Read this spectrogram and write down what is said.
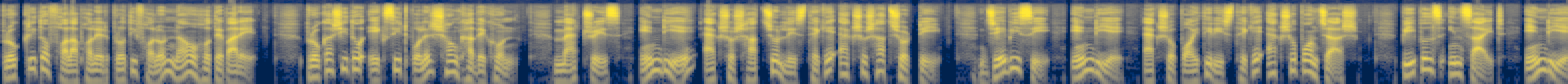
প্রকৃত ফলাফলের প্রতিফলন নাও হতে পারে। প্রকাশিত এক্সিট পোলের সংখ্যা দেখুন। ম্যাট্রিস এনডিএ একশো সাতচল্লিশ থেকে একশো সাতষট্টি। জেবিসি এনডিএ একশো পঁয়ত্রিশ থেকে একশো পঞ্চাশ। পিপলস ইনসাইট এনডিএ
